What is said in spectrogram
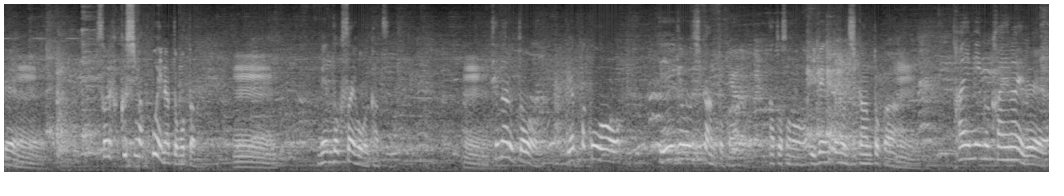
て、ん。それ福島っぽいなって思ったの。うん。面倒くさい方が勝つ。っうん。てなるとやっぱこう営業時間とかあとそのイベントの時間とか、タイミング変えないで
